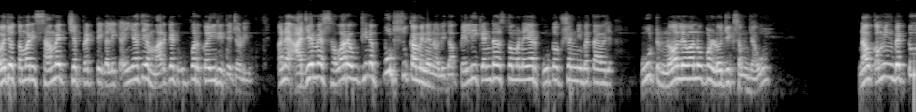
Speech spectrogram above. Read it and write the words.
હવે જો તમારી સામે જ છે પ્રેક્ટિકલી કે અહીંયાથી માર્કેટ ઉપર કઈ રીતે ચડ્યું? અને આજે મેં સવારે ઉઠીને પુટ શું કામ ન લીધા. પેલી કેન્ડલ્સ તો મને યાર પુટ ઓપ્શનની બતાવે છે. પુટ ન લેવાનું પણ લોજિક સમજાવું. નાવ કમિંગ બેક ટુ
